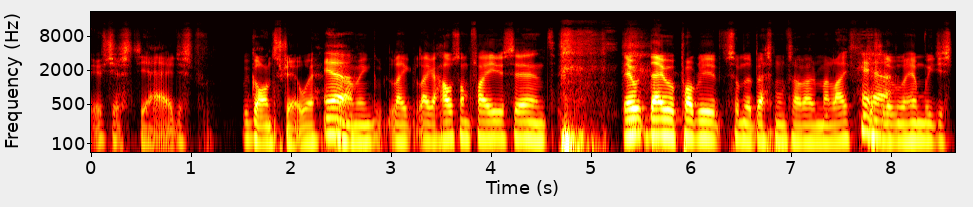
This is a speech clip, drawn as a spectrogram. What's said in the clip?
it was just yeah, it just we got on straight away. You Yeah. know I mean, like like a house on fire, you say, and they were- they were probably some of the best months I've had in my life. Just Yeah. living with him, we just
